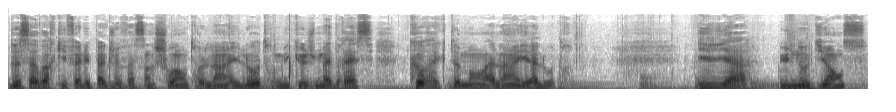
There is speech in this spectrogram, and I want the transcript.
de savoir qu'il ne fallait pas que je fasse un choix entre l'un et l'autre, mais que je m'adresse correctement à l'un et à l'autre. Il y a une audience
